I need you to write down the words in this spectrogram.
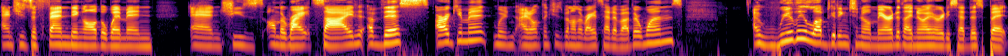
and she's defending all the women and she's on the right side of this argument when I don't think she's been on the right side of other ones. I really loved getting to know Meredith. I know I already said this, but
